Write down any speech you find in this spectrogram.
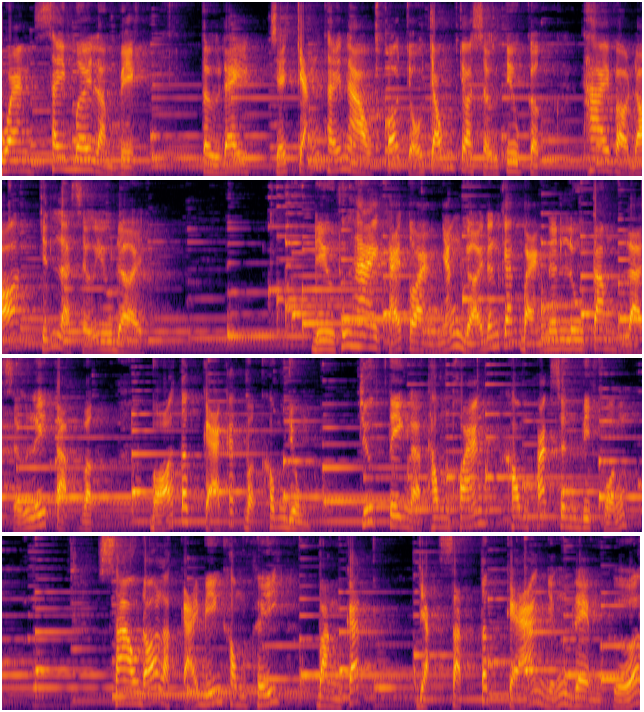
quan, say mê làm việc. Từ đây sẽ chẳng thể nào có chỗ trống cho sự tiêu cực, thay vào đó chính là sự yêu đời. Điều thứ hai Khải Toàn nhắn gửi đến các bạn nên lưu tâm là xử lý tạp vật bỏ tất cả các vật không dùng. Trước tiên là thông thoáng, không phát sinh vi khuẩn. Sau đó là cải biến không khí bằng cách giặt sạch tất cả những rèm cửa,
